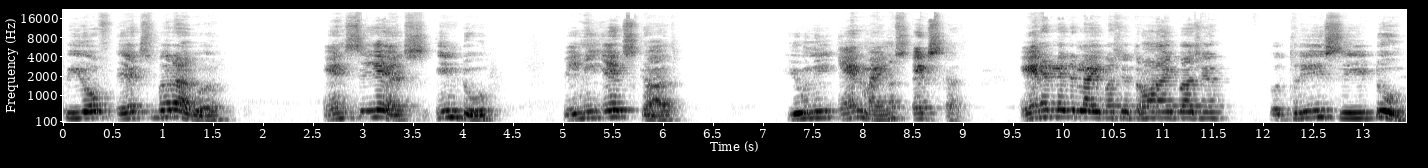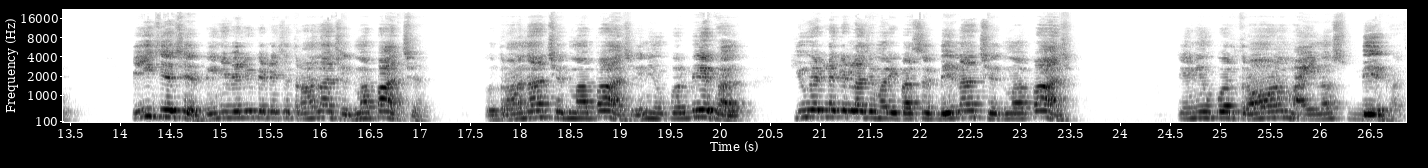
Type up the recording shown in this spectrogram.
p ઓફ x બરાબર ncx p ની x ઘાત q એન માઇનસ એક્સ ઘાત. એન એટલે કેટલા આપ્યા છે? ત્રણ આપ્યા છે. તો થ્રી સી ટુ. પી જે છે પીની વેલ્યુ કેટલી છે? ત્રણના છેદમાં પાંચ છે. તો ત્રણના છેદમાં પાંચ, એની ઉપર બે ઘાત. ક્યુ એટલે કેટલા છે મારી પાસે? બેના છેદમાં પાંચ. તેની ઉપર ત્રણ માઇનસ બે ઘાત.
